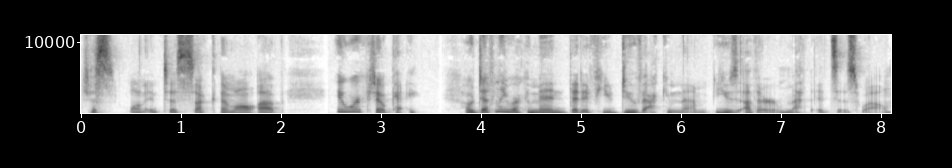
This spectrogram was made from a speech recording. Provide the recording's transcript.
just wanted to suck them all up. It worked okay. I would definitely recommend that if you do vacuum them, use other methods as well.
